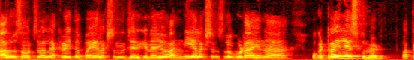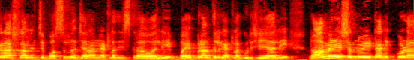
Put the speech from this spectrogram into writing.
నాలుగు సంవత్సరాలు ఎక్కడైతే బై ఎలక్షన్లు జరిగినాయో అన్ని ఎలక్షన్స్లో కూడా ఆయన ఒక ట్రైల్ వేసుకున్నాడు. పక్క రాష్ట్రాల నుంచి బస్సుల్లో జనాన్ని ఎట్లా తీసుకురావాలి? భయభ్రాంతులకు ఎట్లా గురి చేయాలి? నామినేషన్ వేయటానికి కూడా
